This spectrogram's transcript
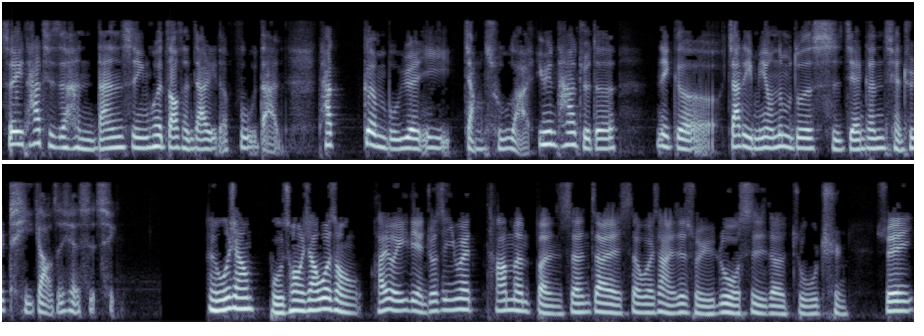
所以他其实很担心会造成家里的负担，他更不愿意讲出来，因为他觉得那个家里没有那么多的时间跟钱去提高这些事情。哎，我想补充一下，为什么还有一点，就是因为他们本身在社会上也是属于弱势的族群，所以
